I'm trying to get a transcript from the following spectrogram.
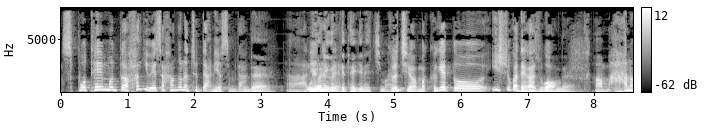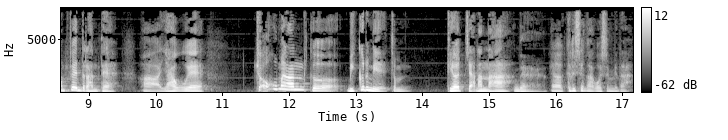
스포테인먼트 하기 위해서 한 거는 절대 아니었습니다. 네. 아, 우연히 아니었는데 그렇게 되긴 했지만. 그렇지요. 뭐 그게 또 이슈가 돼가지고 네. 아, 많은 팬들한테 아, 야구에 조그만한 그 밑거름이 좀 되었지 않았나 네. 어, 그렇게 생각하고 있습니다.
